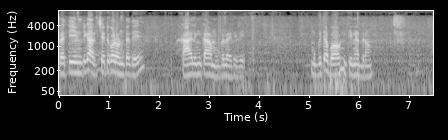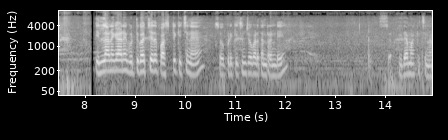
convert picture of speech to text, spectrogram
ప్రతి ఇంటికి అరటి చెట్టు కూడా ఉంటుంది. కాయలు ఇంకా ముగ్గులేదు ఇవి. ముగ్గుతే బాగుంది తినేద్దాం. ఇల్లు అనగానే గుర్తుకొచ్చేది ఫస్ట్ కిచెనే సో ఇప్పుడు కిచెన్ చూపెడతాను రండి. సో ఇదే మా కిచెన్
